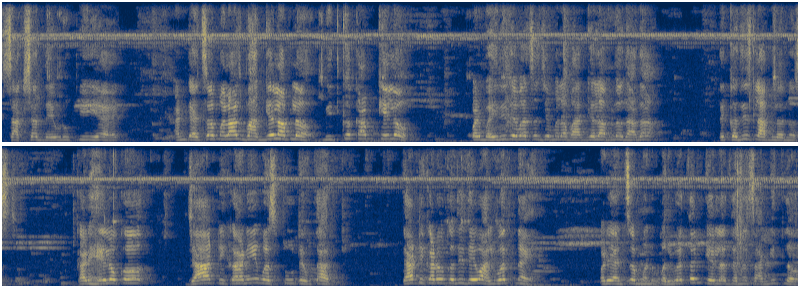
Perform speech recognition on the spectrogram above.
साक्षात देवरूपी हे आहे. आणि त्याचं मला आज भाग्य लाभलं. मी इतकं काम केलं. पण बैरीदेवाचं जे मला भाग्य लाभलं दादा ते कधीच लाभलं नसतं. कारण हे लोक ज्या ठिकाणी वस्तू ठेवतात त्या ठिकाणावर कधी देव हलवत नाही. पण यांचं मन परिवर्तन केलं त्यांना सांगितलं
